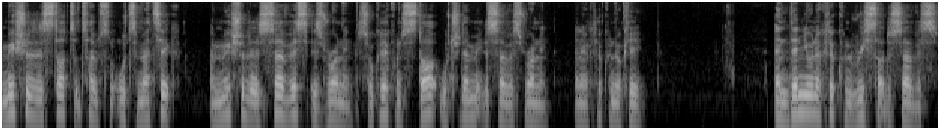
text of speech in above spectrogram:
Make sure that the startup type is on automatic and make sure that the service is running. So click on start, which will then make the service running and then click on OK and then you want to click on restart the service.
